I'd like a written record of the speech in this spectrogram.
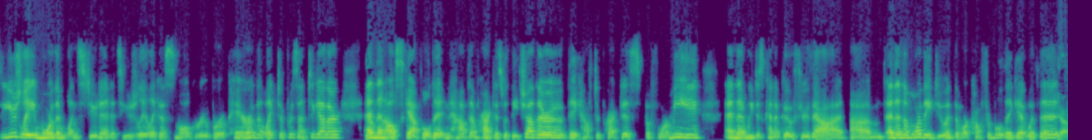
usually more than one student it's usually like a small group or a pair that like to present together. Yeah. and then i'll scaffold it and have them practice with each other. They have to practice before me. And then we just kind of go through that um, and then the more they do it the more comfortable they get with it. Yeah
